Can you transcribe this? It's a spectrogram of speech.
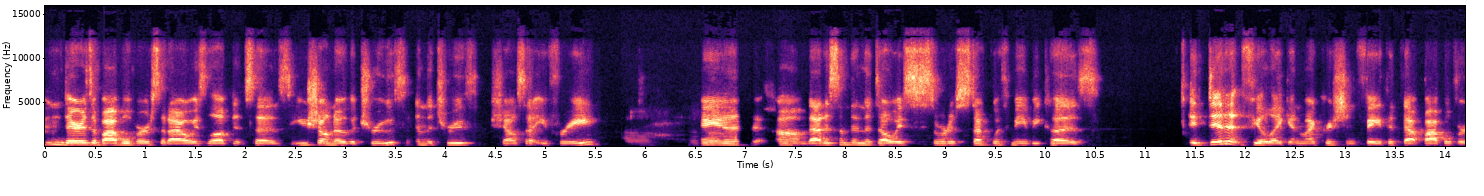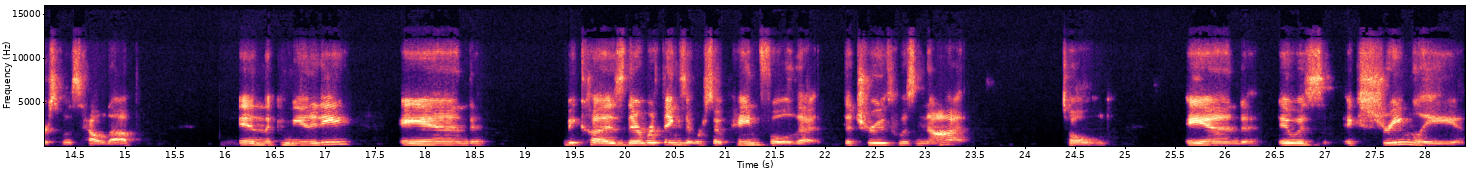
there is a Bible verse that I always loved. It says, You shall know the truth, and the truth shall set you free. Uh-huh. And um, that is something that's always sort of stuck with me because it didn't feel like in my Christian faith that that Bible verse was held up in the community. And because there were things that were so painful that the truth was not told. And it was extremely,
